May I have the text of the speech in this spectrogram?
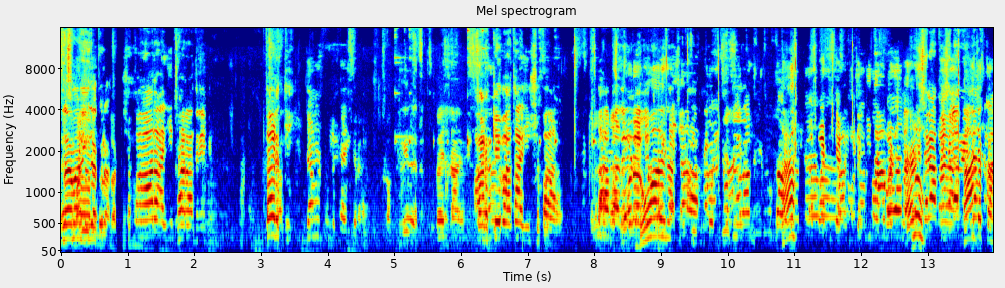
ਲੈ ਮੈਂ ਨਹੀਂ ਕਰਾ ਸਰਪਾਰ ਆ ਜੀ 18 ਤਰੀਕ ਨੂੰ। ਤੜਕੀ ਜਮਾ ਤੂੰ ਲਿਖਾਈ ਕਰਾ। ਪਹਿਲਾਂ ਤੜਕੇ ਬਾਤ ਆ ਜੀ ਸਰਪਾਰ ਦੋਵਾਂ ਦੇ ਨਾਲ। ਹਾਂ? ਇਹਨੂੰ ਹਾਂ ਚੱਕਾ।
